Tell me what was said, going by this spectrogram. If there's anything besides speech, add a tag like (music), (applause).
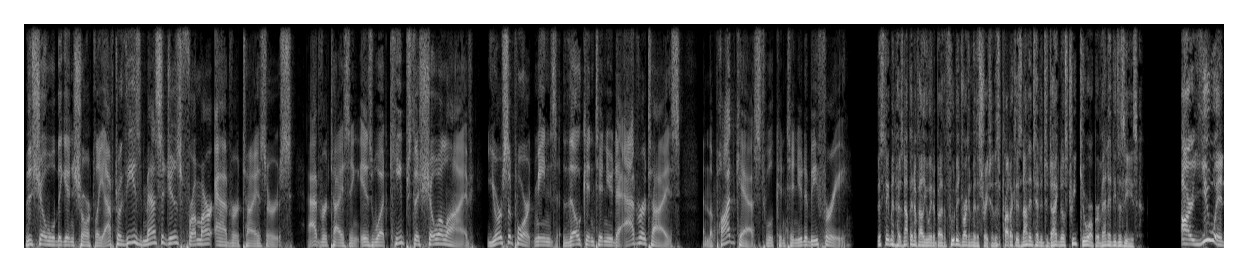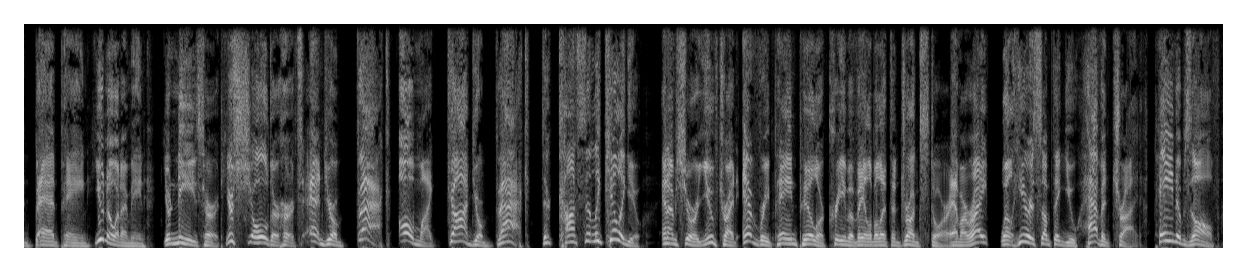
The show will begin shortly after these messages from our advertisers. Advertising is what keeps the show alive. Your support means they'll continue to advertise, and the podcast will continue to be free. This statement has not been evaluated by the Food and Drug Administration. This product is not intended to diagnose, treat, cure, or prevent any disease. Are you in bad pain? You know what I mean. Your knees hurt, your shoulder hurts, and your back. Oh my God, your back. They're constantly killing you. And I'm sure you've tried every pain pill or cream available at the drugstore. Am I right? Well, here is something you haven't tried. Pain Absolve.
